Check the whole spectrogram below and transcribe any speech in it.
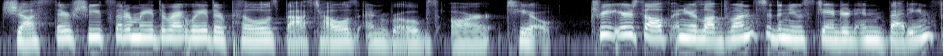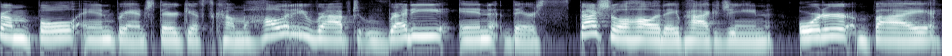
just their sheets that are made the right way, their pillows, bath towels, and robes are too. Treat yourself and your loved ones to the new standard in bedding from Boll and Branch. Their gifts come holiday wrapped, ready in their special holiday packaging. Order by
